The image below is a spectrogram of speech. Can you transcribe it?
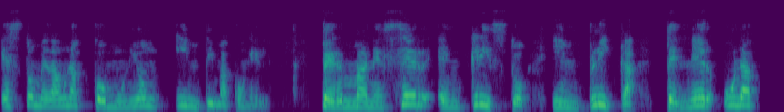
esto me da una comunión íntima con Él. Permanecer en Cristo implica tener una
